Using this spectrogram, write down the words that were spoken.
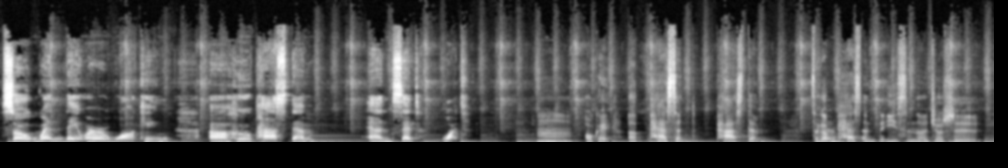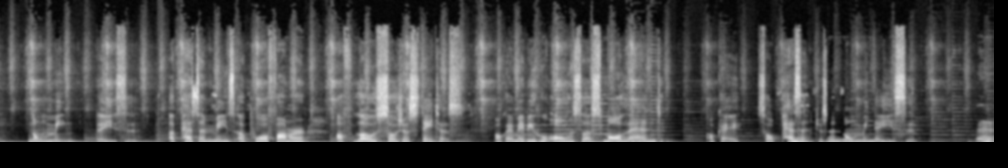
So when they were walking, uh, who passed them and said what? Hmm. Okay, a peasant passed them. 这个 peasant 的意思呢，就是农民的意思。A peasant means a poor farmer of low social status. Okay, maybe who owns a small land. Okay, so peasant 就是农民的意思。嗯，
